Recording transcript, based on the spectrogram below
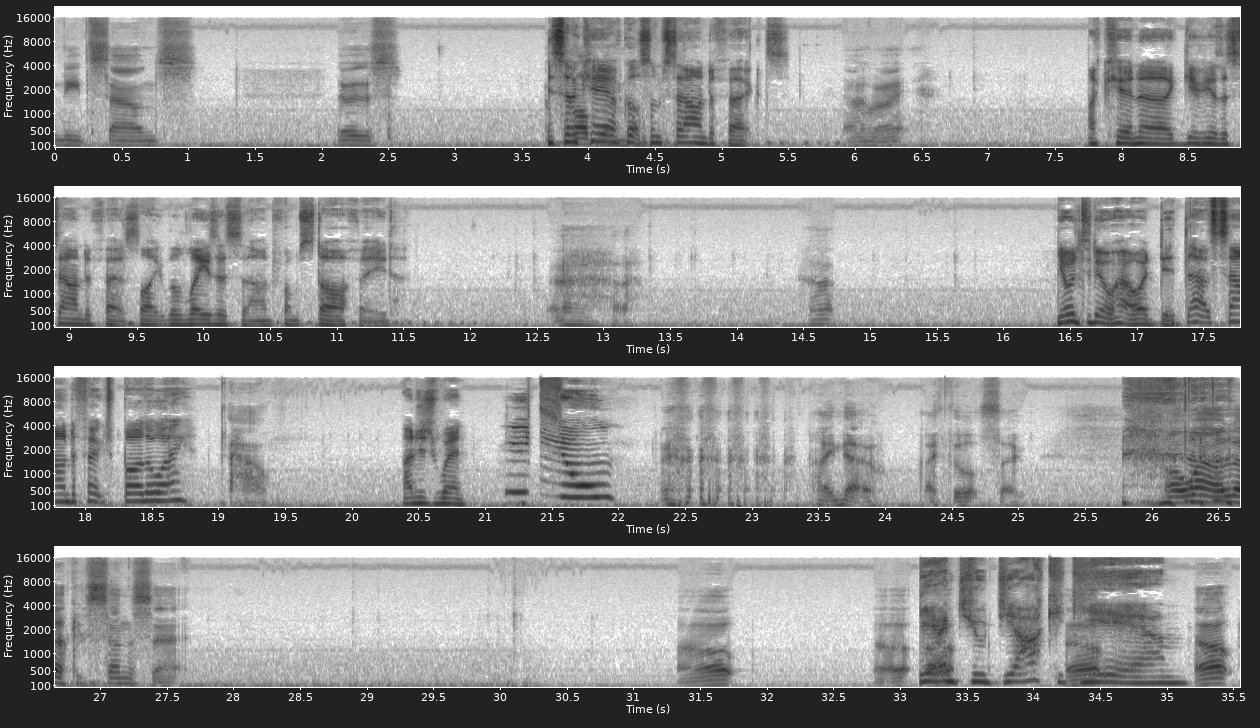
Need sounds. There was. It's okay, I've got some sound effects. All right. I can uh, give you the sound effects, like the laser sound from Starmade. Uh, huh? You want to know how I did that sound effect, by the way? How? I just went. I know. I thought so. Oh wow! Look, it's sunset. Oh. Uh, oh. Can't you duck again? Oh.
